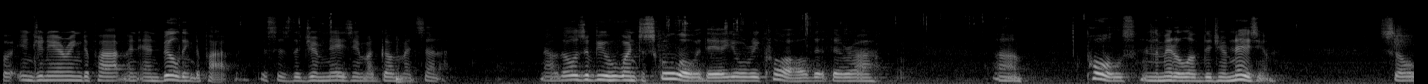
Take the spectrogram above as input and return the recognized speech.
for engineering department and building department. This is the gymnasium at Government Center. Now, those of you who went to school over there, you'll recall that there are um, poles in the middle of the gymnasium. So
